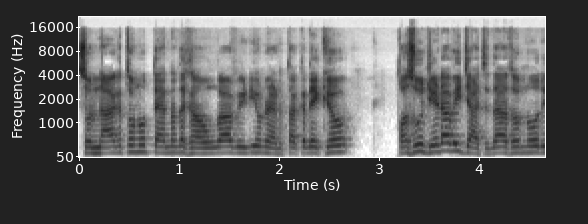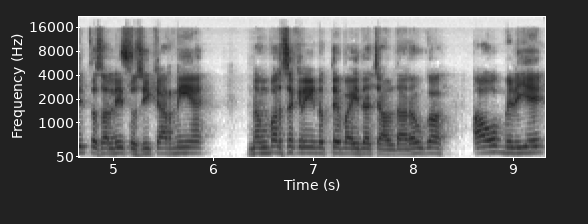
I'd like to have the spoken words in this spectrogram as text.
ਸੋ ਨਗ ਤੁਹਾਨੂੰ ਤਿੰਨ ਦਿਖਾਉਂਗਾ, ਵੀਡੀਓ ਨੂੰ ਐਂਡ ਤੱਕ ਦੇਖਿਓ। ਪਸ਼ੂ ਜਿਹੜਾ ਵੀ ਜੱਜਦਾ ਤੁਹਾਨੂੰ ਉਹਦੀ ਤਸੱਲੀ ਤੁਸੀਂ ਕਰਨੀ ਹੈ। ਨੰਬਰ ਸਕਰੀਨ ਉੱਤੇ ਬਾਈ ਦਾ ਚੱਲਦਾ ਰਹੂਗਾ। ਆਓ ਮਿਲੀਏ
